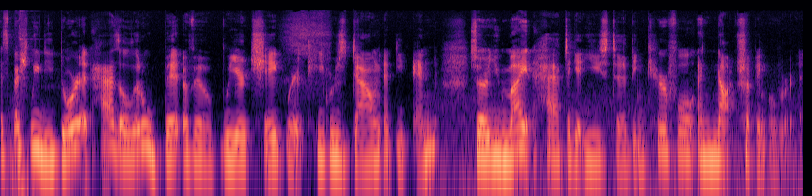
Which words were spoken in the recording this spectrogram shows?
Especially the door, it has a little bit of a weird shape where it tapers down at the end, so you might have to get used to being careful and not tripping over it.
